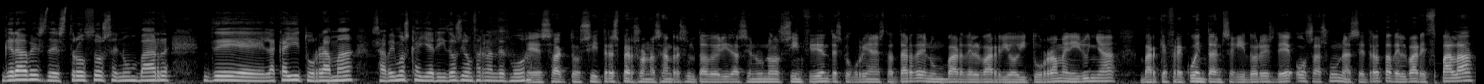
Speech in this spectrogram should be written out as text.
graves destrozos en un bar de la calle Iturrama. Sabemos que hay heridos, John Fernández Moore. Exacto, sí, tres personas han resultado heridas en unos incidentes que ocurrían esta tarde en un bar del barrio Iturrama, en Iruña, bar que frecuentan seguidores de Osasuna. Se trata del bar Espala,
